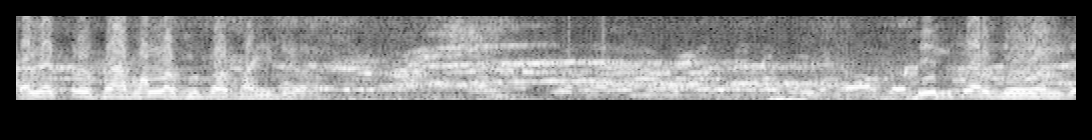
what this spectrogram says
कलेक्टर साहेबांना सुद्धा सांगितलेलं दिनकर घेवंदे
